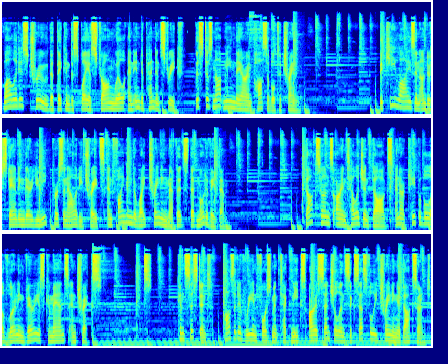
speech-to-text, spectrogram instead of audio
While it is true that they can display a strong will and independent streak, this does not mean they are impossible to train. The key lies in understanding their unique personality traits and finding the right training methods that motivate them. Dachshunds are intelligent dogs and are capable of learning various commands and tricks. Consistent, positive reinforcement techniques are essential in successfully training a dachshund.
